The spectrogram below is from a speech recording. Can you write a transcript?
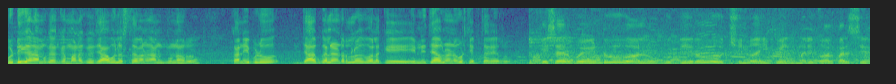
గుడ్డిగా నమ్మకంగా మనకు జాబులు వస్తామని అనుకున్నారు. కానీ ఇప్పుడు జాబ్ క్యాలెండర్లో వాళ్ళకి ఎన్ని జాబులు అని కూడా చెప్తలేరు. కేసీఆర్ పోయిండు వాళ్ళు గుద్దీరు వచ్చిండు అయిపోయింది. మరి వాళ్ళ పరిస్థితి?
